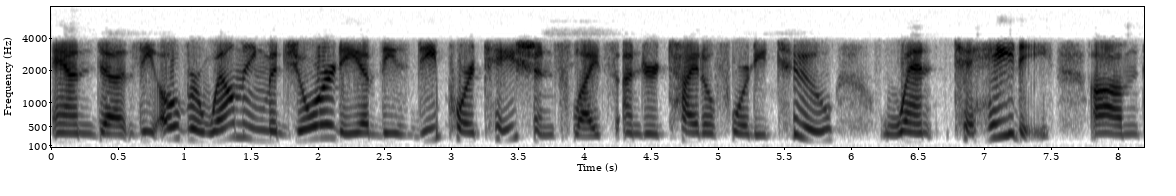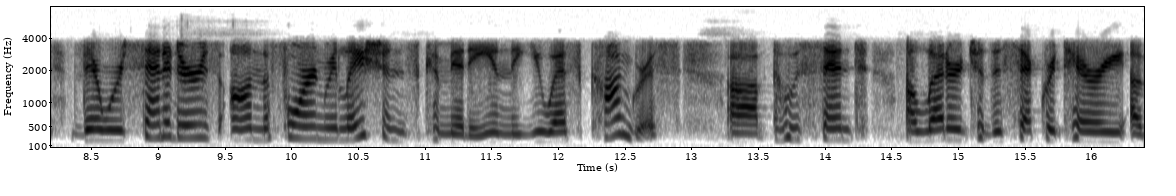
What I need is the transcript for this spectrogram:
and uh, the overwhelming majority of these deportation flights under Title 42 went to Haiti. Um, there were senators on the Foreign Relations Committee in the U.S. Congress uh, who sent a letter to the Secretary of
